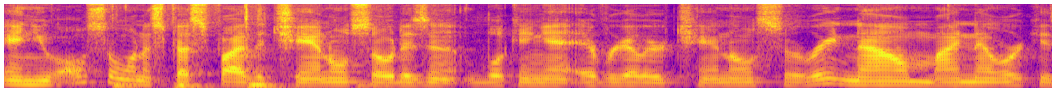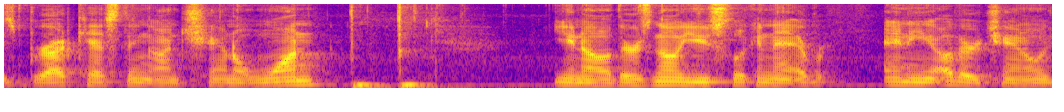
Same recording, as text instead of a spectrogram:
And you also want to specify the channel so it isn't looking at every other channel. So right now my network is broadcasting on channel 1 you know, there's no use looking at every, any other channel.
